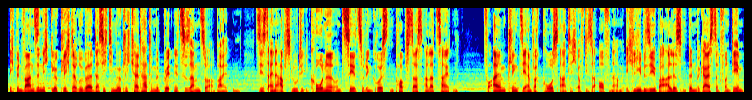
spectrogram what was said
Ich bin wahnsinnig glücklich darüber, dass ich die Möglichkeit hatte, mit Britney zusammenzuarbeiten. Sie ist eine absolute Ikone und zählt zu den größten Popstars aller Zeiten. Vor allem klingt sie einfach großartig auf dieser Aufnahme. Ich liebe sie über alles und bin begeistert von dem,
